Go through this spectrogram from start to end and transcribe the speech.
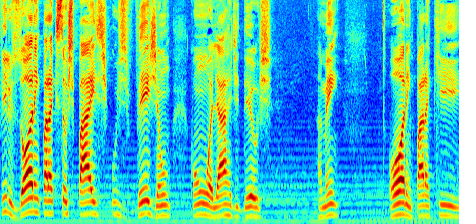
Filhos, orem para que seus pais os vejam com o olhar de Deus. Amém? Orem para que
